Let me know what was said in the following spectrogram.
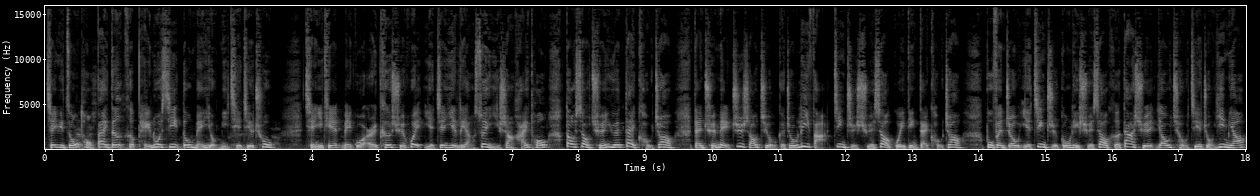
且与总统拜登和佩洛西都没有密切接触。前一天，美国儿科学会也建议两岁以上孩童到校全员戴口罩，但全美至少九个州立法禁止学校规定戴口罩，部分州也禁止公立学校。和大学要求接种疫苗，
